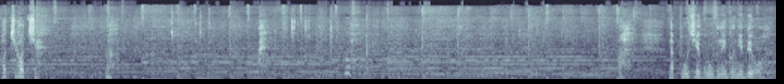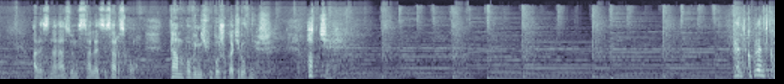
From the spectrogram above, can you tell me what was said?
Chodźcie, chodźcie. Na płycie głównej go nie było, ale znalazłem salę cesarską. Tam powinniśmy poszukać również. Chodźcie. Prędko, prędko.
